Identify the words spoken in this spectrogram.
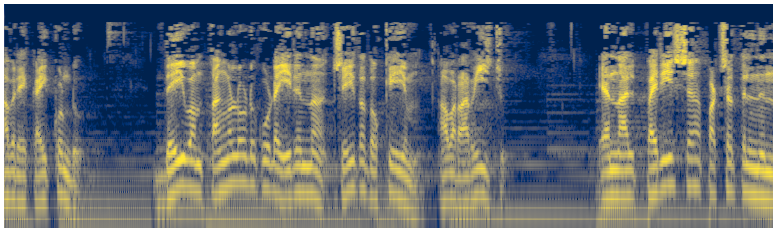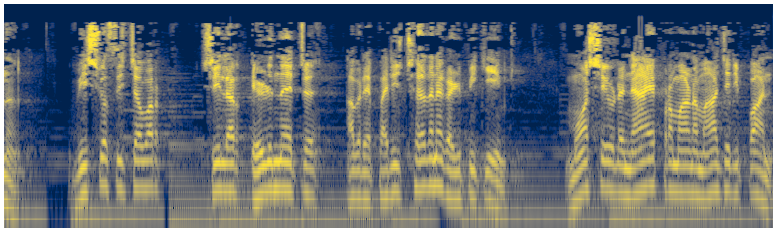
അവരെ കൈക്കൊണ്ടു. ദൈവം തങ്ങളോടുകൂടെ ഇരുന്ന് ചെയ്തതൊക്കെയും അവർ അറിയിച്ചു. എന്നാൽ പരീക്ഷ പക്ഷത്തിൽ നിന്ന് വിശ്വസിച്ചവർ ചിലർ എഴുന്നേറ്റ് അവരെ പരിച്ഛേദന കഴിപ്പിക്കുകയും മോശയുടെ ന്യായപ്രമാണം ആചരിപ്പാൻ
